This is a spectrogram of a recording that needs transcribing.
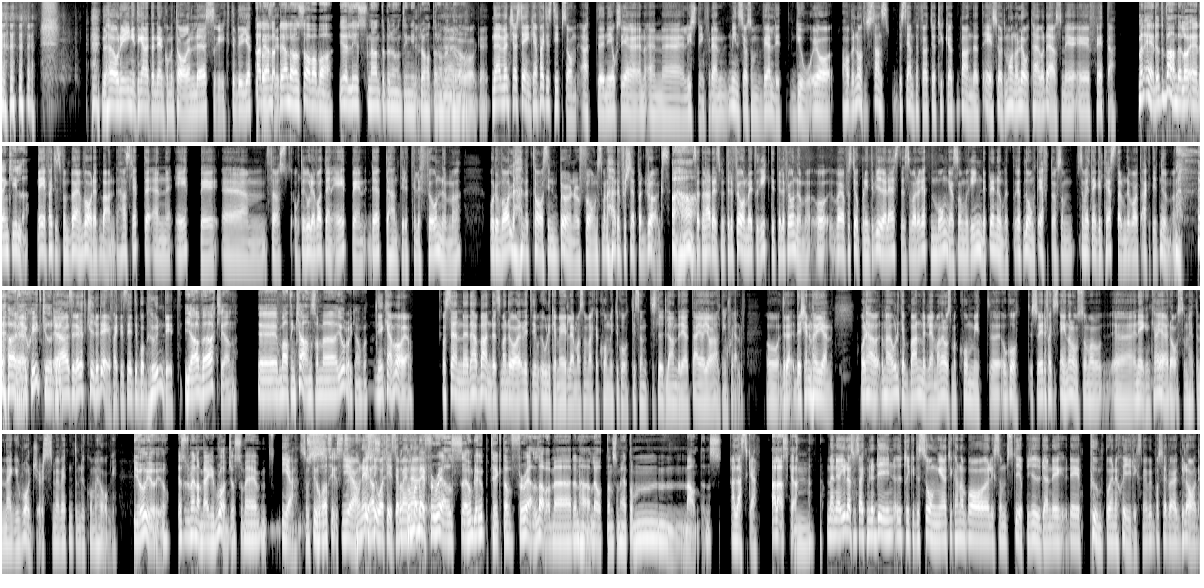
Nu hör hon ju ingenting annat än den kommentaren lösryckt. Det blir Ja, det, enda, jättekonstigt. det enda hon sa var bara, jag lyssnar inte på någonting ni pratar om Nej, ändå. ja, okej. Nej, men Chastain kan jag faktiskt tipsa om att eh, ni också ger en, en eh, lyssning, för den minns jag som väldigt god. Jag har väl någonstans bestämt mig för att jag tycker att bandet är så, de har någon låt här och där som är, är feta. Men är det ett band eller är det en kille? Det är faktiskt från början var det ett band. Han släppte en EP ehm, först och det roliga var att den EPn döpte han till ett telefonnummer och då valde han att ta sin burner phone som han hade för att köpa drugs. Aha. Så att han hade liksom en telefon med ett riktigt telefonnummer. Och vad jag förstod på en intervju jag läste så var det rätt många som ringde på det numret rätt långt efter, som, som helt enkelt testade om det var ett aktivt nummer. Ja, det är skitkul. Ja, så det är rätt kul idé faktiskt. Det är lite Bob Hundigt. ja verkligen. Det är Martin Kahn som uh, gjorde det kanske. Det kan vara, ja. Och sen eh, det här bandet som man då, lite olika medlemmar som verkar kommit och gått, tills han till slut landade i att nej, jag gör allting själv. Och det, där, det känner man ju igen. Och här, de här olika bandmedlemmarna då som har kommit eh, och gått, så är det faktiskt en av dem som har eh, en egen karriär idag som heter Maggie Rogers, som jag vet inte om du kommer ihåg. Jo, jo, jo. Alltså du menar Maggie Rogers som är Ja, som stor artist? Ja, hon är Yes. stor artist. Jag Hon menar- var med i Pharrells, eh, hon blev upptäckt av Pharrell där va, med den här låten som heter Mountains. Alaska. Alaska. Mm. Men jag gillar som sagt melodin, uttrycket i sången. Jag tycker han har bra liksom, styr på ljuden. Det är, det är pump och energi. Liksom. Jag vill bara säga att jag är glad.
